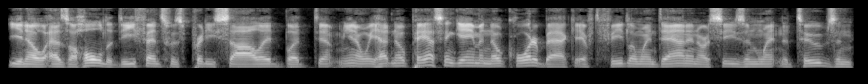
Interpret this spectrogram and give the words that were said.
You know, as a whole, the defense was pretty solid, but um, you know we had no passing game and no quarterback after Fiedler went down and our season went in the tubes, and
